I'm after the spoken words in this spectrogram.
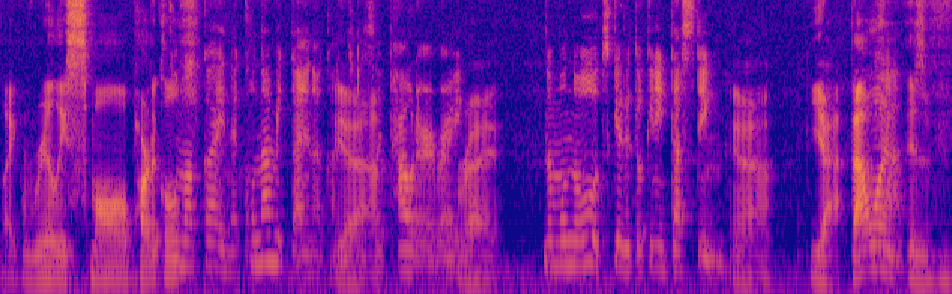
like really small particles. 細かいね、粉みたいな感じ。 Yeah. It's like powder, right? Right. のものをつけるときにダスティング。 Yeah. Yeah, that one Yeah. is v-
